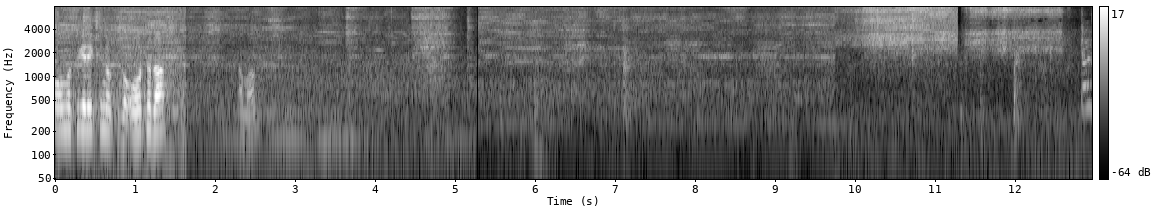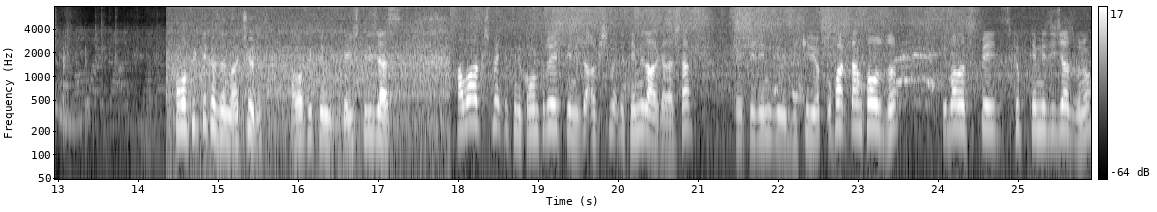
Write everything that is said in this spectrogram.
olması gerektiği noktada ortada. Tamam. Hava filtre kazanını açıyoruz. Hava filtremizi değiştireceğiz. Hava akış metresini kontrol ettiğimizde akış metre temiz arkadaşlar. Beklediğimiz gibi bir kir yok. Ufaktan tozlu. Bir balo spreyi sıkıp temizleyeceğiz bunu.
